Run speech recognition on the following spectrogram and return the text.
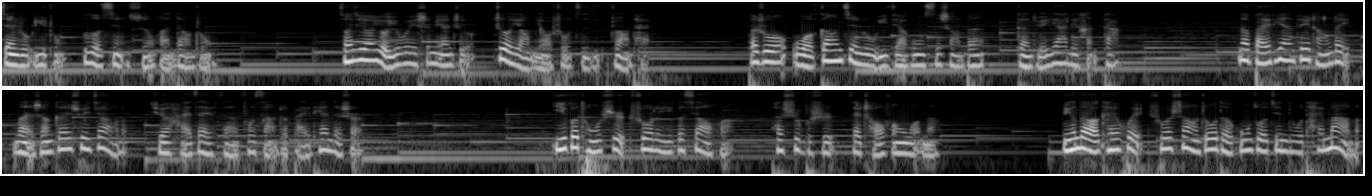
陷入一种恶性循环当中。曾经有一位失眠者这样描述自己的状态：“他说，我刚进入一家公司上班，感觉压力很大。那白天非常累，晚上该睡觉了，却还在反复想着白天的事儿。一个同事说了一个笑话，他是不是在嘲讽我呢？领导开会说上周的工作进度太慢了，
